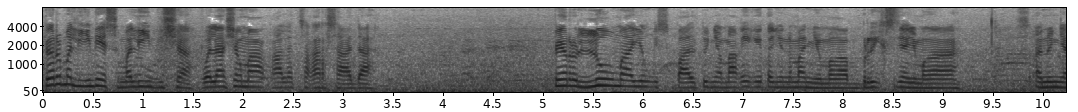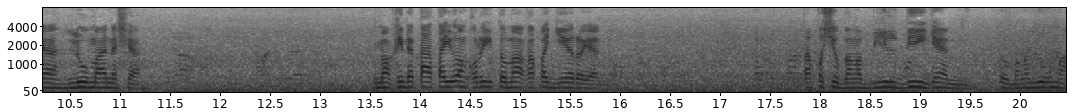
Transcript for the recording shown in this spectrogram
Pero malinis, malinis siya. Wala siyang makakalat sa karsada. Pero luma yung espalto niya. Makikita nyo naman yung mga bricks niya, yung mga ano niya, luma na siya. Yung mga kinatatayuan ko rito mga kapanyero yan. Oh. Tapos yung mga building yan. Ito, mga luma.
